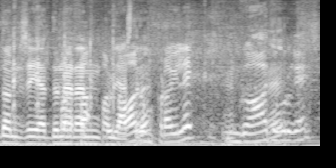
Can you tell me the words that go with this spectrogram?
doncs ja et donaran por favor, pollastre. un proilec. Un got burguès.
